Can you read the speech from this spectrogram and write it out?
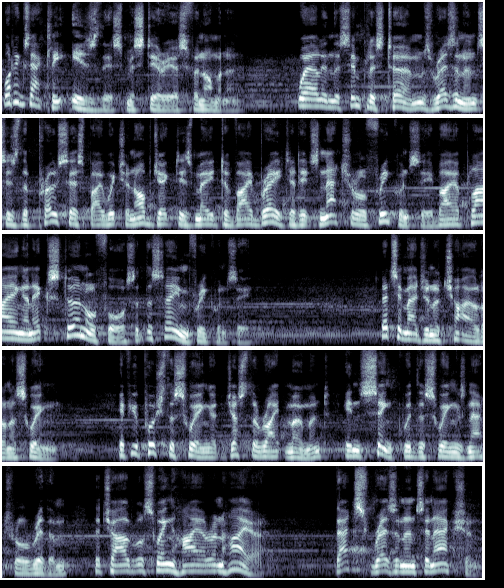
what exactly is this mysterious phenomenon? Well, in the simplest terms, resonance is the process by which an object is made to vibrate at its natural frequency by applying an external force at the same frequency. Let's imagine a child on a swing. If you push the swing at just the right moment, in sync with the swing's natural rhythm, the child will swing higher and higher. That's resonance in action.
